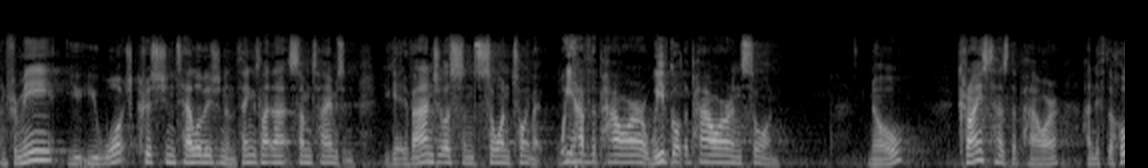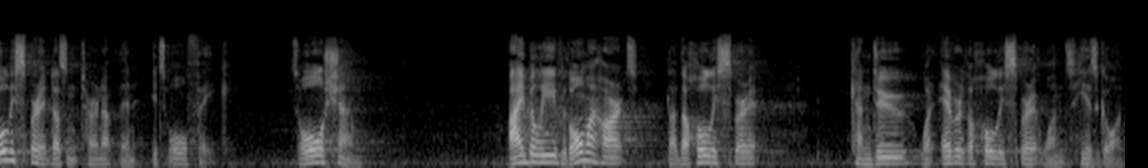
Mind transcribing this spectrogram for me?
And for me, you, you watch Christian television and things like that sometimes, and you get evangelists and so on talking about, we have the power, we've got the power, and so on. No, Christ has the power, and if the Holy Spirit doesn't turn up, then it's all fake. It's all sham. I believe with all my heart that the Holy Spirit can do whatever the Holy Spirit wants. He is God.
